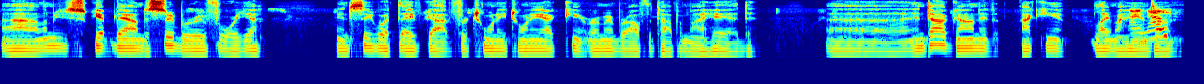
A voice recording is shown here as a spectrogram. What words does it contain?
Uh, let me skip down to Subaru for you and see what they've got for 2020. I can't remember off the top of my head. Uh, and doggone it, I can't lay my hands on it.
